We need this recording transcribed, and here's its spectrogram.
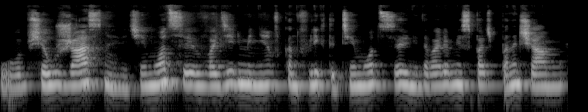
вообще ужасные. Эти эмоции вводили меня в конфликт, эти эмоции не давали мне спать по ночам, э,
